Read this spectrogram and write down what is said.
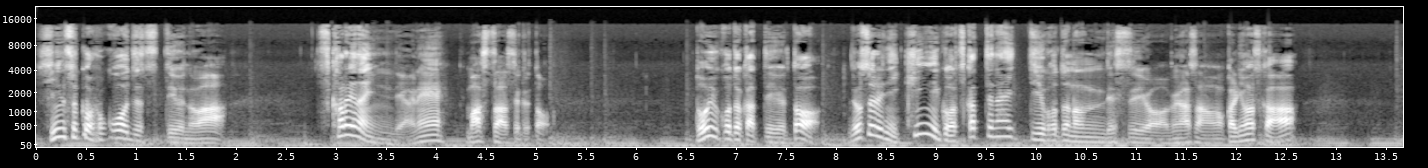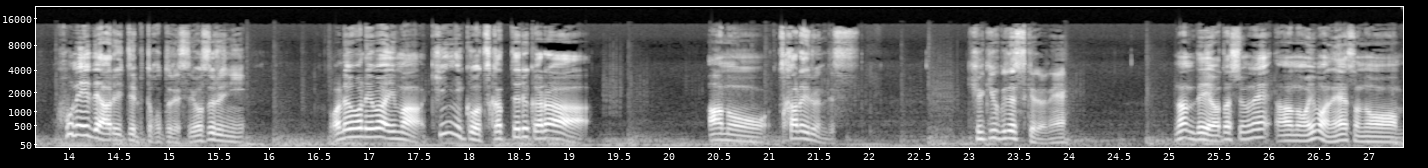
新速歩行術っていうのは、疲れないんだよね。マスターすると。どういうことかっていうと、要するに筋肉を使ってないっていうことなんですよ。皆さんわかりますか？骨で歩いてるってことです。要するに。我々は今、筋肉を使ってるから、あの、疲れるんです。究極ですけどね。なんで、私もね、あの、今ね、その、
